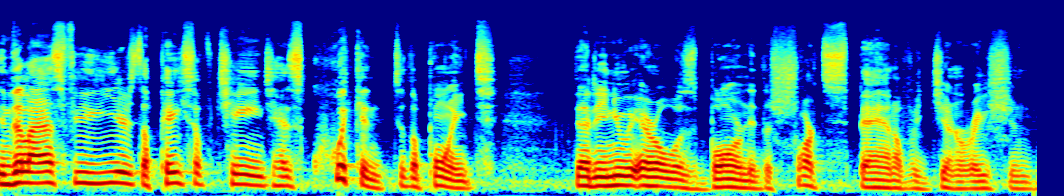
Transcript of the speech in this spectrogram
In the last few years, the pace of change has quickened to the point that a new era was born in the short span of a generation.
